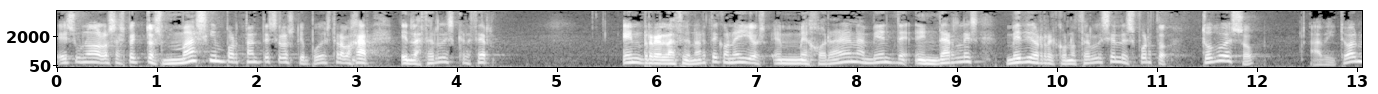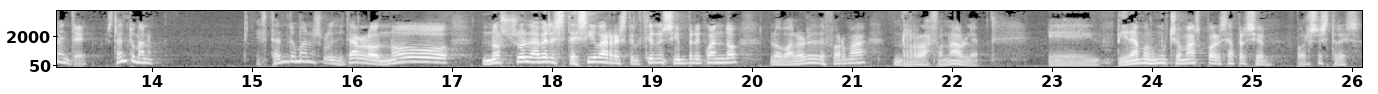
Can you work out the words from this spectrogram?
es uno de los aspectos más importantes en los que puedes trabajar, en hacerles crecer, en relacionarte con ellos, en mejorar el ambiente, en darles medios, reconocerles el esfuerzo. Todo eso, habitualmente, está en tu mano. Está en tu mano solicitarlo. No, no suele haber excesivas restricciones siempre y cuando lo valores de forma razonable eh, tiramos mucho más por esa presión, por ese estrés,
